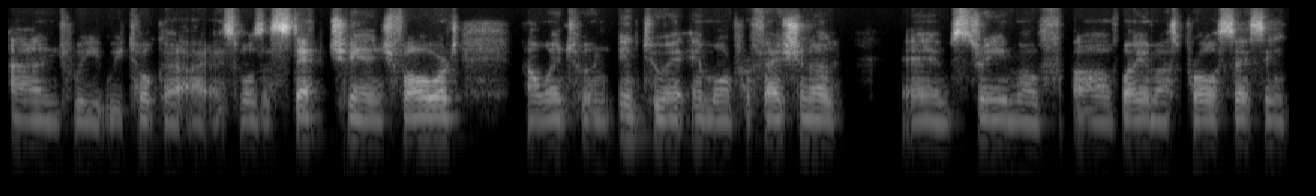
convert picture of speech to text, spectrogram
and we we took a I suppose a step change forward and went to an, into a, a more professional um, stream of, of biomass processing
